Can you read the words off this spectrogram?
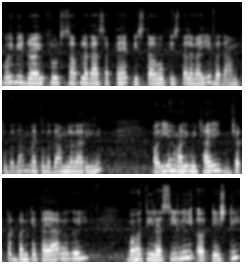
कोई भी ड्राई फ्रूट्स आप लगा सकते हैं, पिस्ता हो, पिस्ता लगाइए, बादाम तो बादाम, मैं तो बादाम लगा रही हूँ। और ये हमारी मिठाई झटपट बन के तैयार हो गई। बहुत ही रसीली और टेस्टी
